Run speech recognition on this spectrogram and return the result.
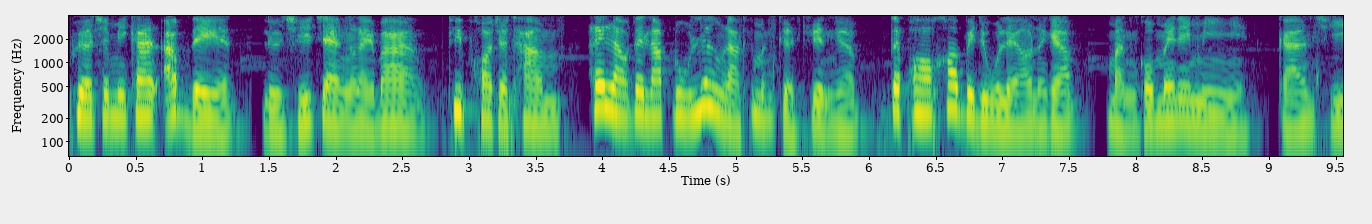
เพื่อจะมีการอัปเดต หรือชี้แจงอะไรบ้าง ที่พอจะทำให้เราได้รับรู้เรื่องราวที่มันเกิดขึ้นครับแต่พอเข้าไปดูแล้วนะครับ มันก็ไม่ได้มีการชี้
